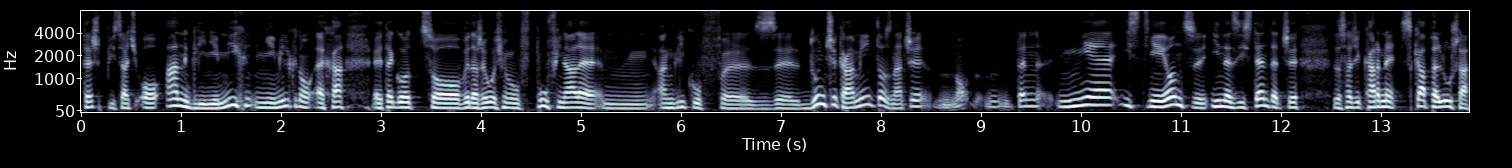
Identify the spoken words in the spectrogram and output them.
też pisać o Anglii. Nie, nie milkną echa tego, co wydarzyło się w półfinale Anglii Anglików e, z Duńczykami, to znaczy no, ten nieistniejący inesistente, czy w zasadzie karny z kapelusza,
